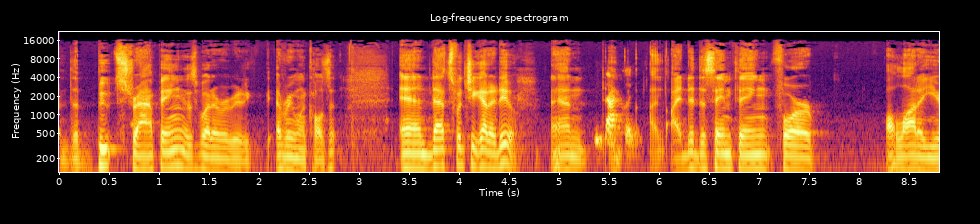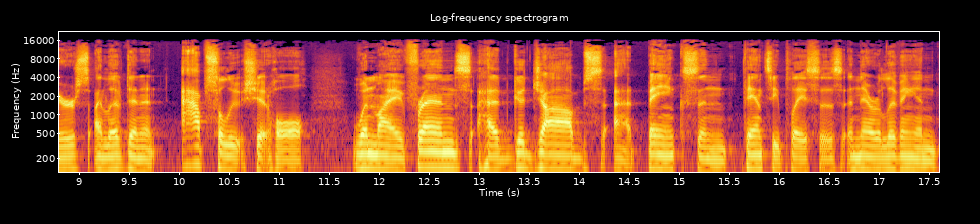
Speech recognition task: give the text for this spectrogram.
the bootstrapping is what everybody everyone calls it. And that's what you got to do. And exactly. I, I did the same thing for a lot of years. I lived in an absolute shithole when my friends had good jobs at banks and fancy places and they were living in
